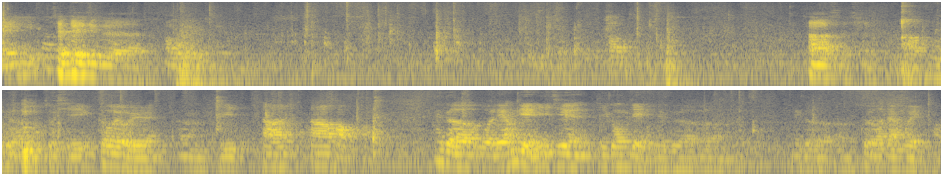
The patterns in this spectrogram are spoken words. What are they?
员针对这个报告。张老师，好，那个主席、各位委员，嗯，你大家大家好，那个我两点意见提供给那个呃那个呃规划单位啊。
